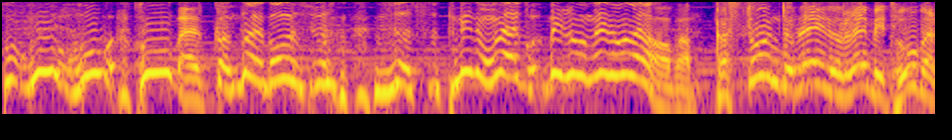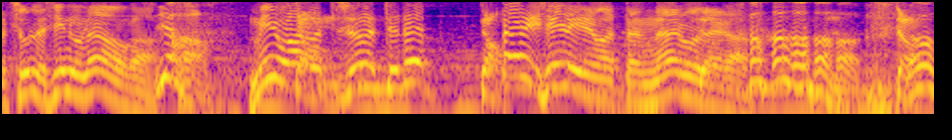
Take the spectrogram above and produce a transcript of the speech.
Hubert on tõepoolest minu nägu, minu, minu näoga. kas tundub Leidur Lembit Hubert sulle sinu näoga? jaa. minu arvates olete te päris erinevate nägudega. no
